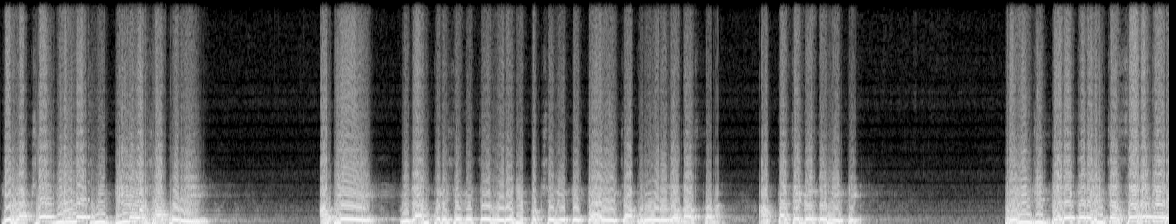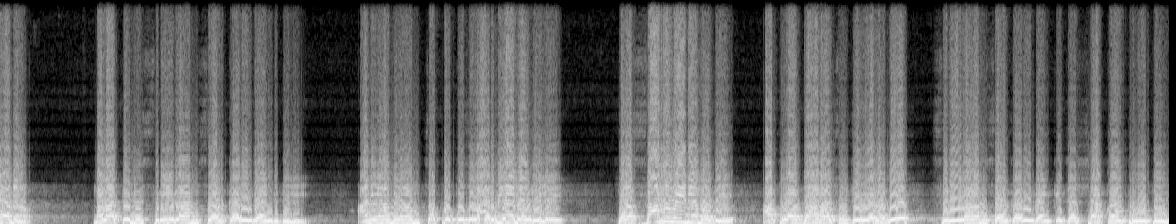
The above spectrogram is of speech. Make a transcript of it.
हे लक्षात घेऊनच मी दीड वर्षापूर्वी आपले विधान परिषदेचे विरोधी पक्ष नेते त्यावेळेचे आपण विरोधात असताना आत्ताचे गट नेते प्रवीणजी दरेकर यांच्या सहकार्यानं मला त्यांनी श्रीराम सहकारी बँक दिली. आणि आम्ही आमचं प्रपोजल आरबीआयला दिले. या सहा महिन्यामध्ये आपल्या धाराशिव जिल्ह्यामध्ये श्रीराम सहकारी बँकेच्या शाखा ओपन होतील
